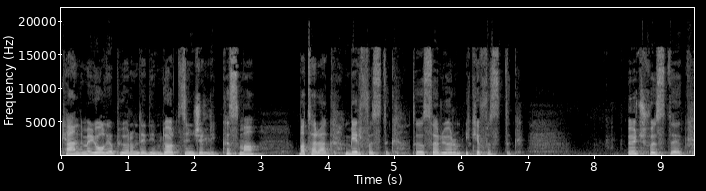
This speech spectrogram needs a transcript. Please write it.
Kendime yol yapıyorum dediğim 4 zincirlik kısma batarak bir fıstık tığ sarıyorum. 2 fıstık. 3 fıstık.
